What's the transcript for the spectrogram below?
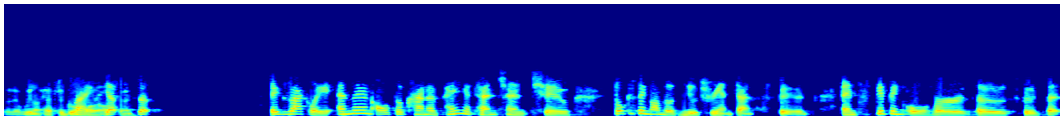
so that we don't have to go right. more yep. often. So, exactly. And then also kind of paying attention to focusing on those nutrient dense foods and skipping over those foods that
